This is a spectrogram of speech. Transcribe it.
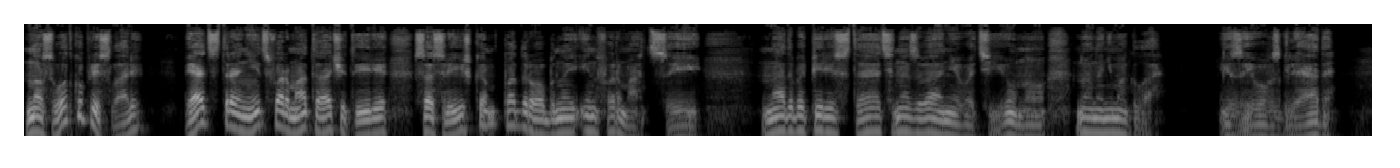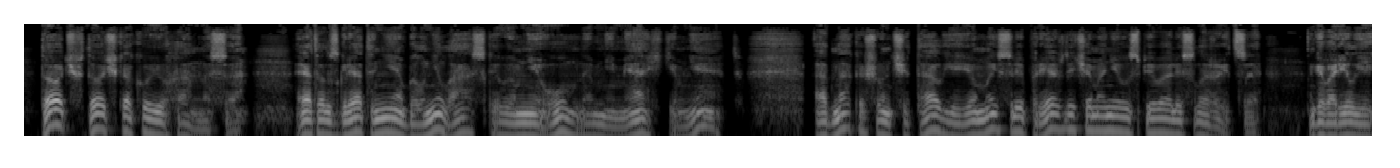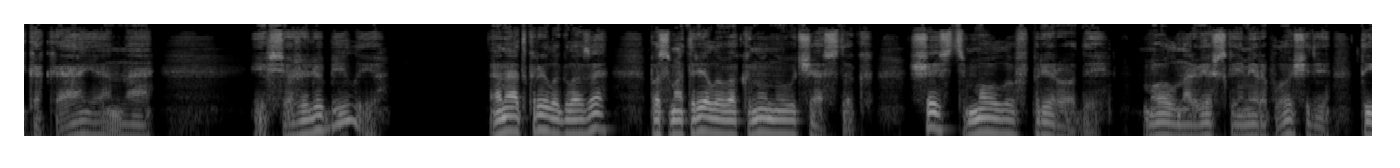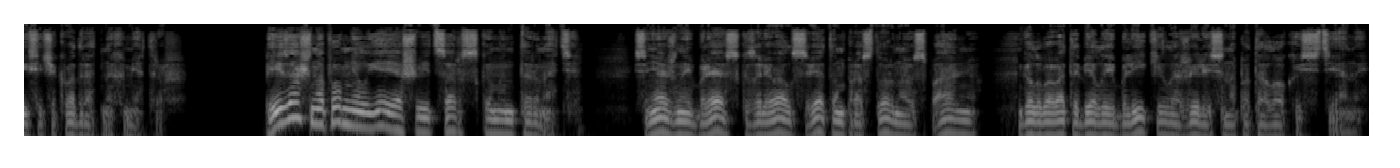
Но сводку прислали. Пять страниц формата А4 со слишком подробной информацией. Надо бы перестать названивать Юну, но она не могла. Из-за его взгляда, Точь в точь, как у Йоханнеса. Этот взгляд не был ни ласковым, ни умным, ни мягким, нет. Однако ж он читал ее мысли, прежде чем они успевали сложиться. Говорил ей, какая она, и все же любил ее. Она открыла глаза, посмотрела в окно на участок. Шесть молов природы. Мол норвежской мероплощади — тысяча квадратных метров. Пейзаж напомнил ей о швейцарском интернете. Снежный блеск заливал светом просторную спальню, голубовато-белые блики ложились на потолок и стены.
